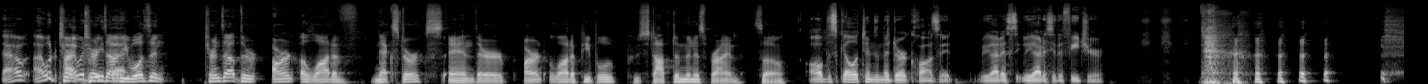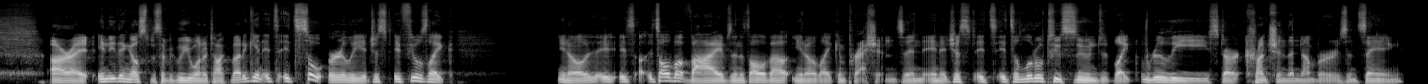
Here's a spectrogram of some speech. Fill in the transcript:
That I would. Tur- I would turns out that. he wasn't turns out there aren't a lot of next Dirks, and there aren't a lot of people who stopped him in his prime. So all the skeletons in the Dirk closet We got to see. We got to see the feature. All right. Anything else specifically you want to talk about? Again, it's it's so early. It just it feels like you know it, it's it's all about vibes and it's all about you know like impressions and and it just it's it's a little too soon to like really start crunching the numbers and saying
